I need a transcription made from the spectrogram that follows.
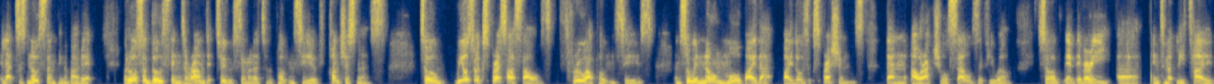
it lets us know something about it, but also those things around it too, similar to the potency of consciousness. So we also express ourselves through our potencies, and so we're known more by that, by those expressions, than our actual selves, if you will. So they're, they're very uh, intimately tied.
